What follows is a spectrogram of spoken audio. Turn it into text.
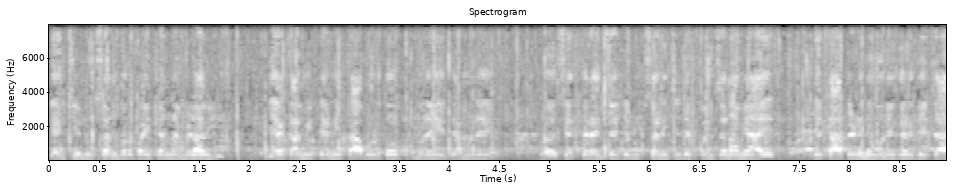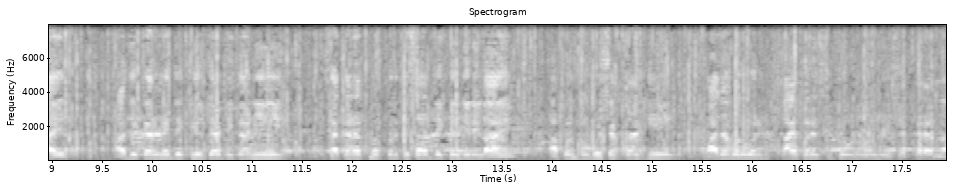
त्यांची नुकसान भरपाई त्यांना मिळावी या कामी त्यांनी ताबडतोब म्हणजे त्यामध्ये शेतकऱ्यांचे जे नुकसानीचे जे पंचनामे आहेत ते तातडीने होणे गरजेचे आहेत. अधिकाऱ्याने देखील त्या ठिकाणी सकारात्मक प्रतिसाद देखील दिलेला आहे. आपण बघू शकता की माझ्याबरोबर काय परिस्थिती ओढवलेली आहे शेतकऱ्यांना.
